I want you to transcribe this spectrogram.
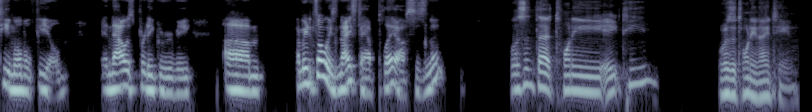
T-Mobile Field, and that was pretty groovy. Um, I mean, it's always nice to have playoffs, isn't it? Wasn't that 2018? Or was it 2019?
